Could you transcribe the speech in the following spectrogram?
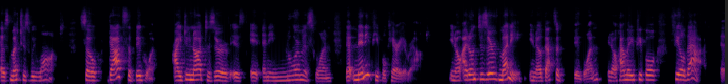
as much as we want. So that's the big one. I do not deserve is an enormous one that many people carry around. You know, I don't deserve money. You know, that's a big one. You know, how many people feel that? Eh,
